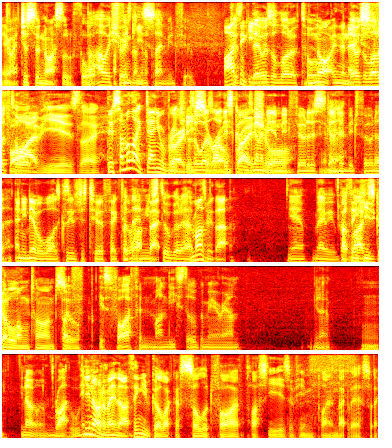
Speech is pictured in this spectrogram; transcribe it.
anyway, just a nice little thought. But are we sure he's think not going to play midfield? I think he there is. was a lot of talk. Not in the there next was a lot of five talk. years, though. There's someone like Daniel Rich Brody was always like, this guy's going to be a midfielder. This is going to be a midfielder, and he never was because he was just too effective. But then you've still gotta have- reminds me of that. Yeah, maybe. I think like- he's got a long time but still. f- is Fyfe and Mundy still going to be around? You know, you know, right? you know what I mean? Though? I think you've got like a solid five plus years of him playing back there. So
